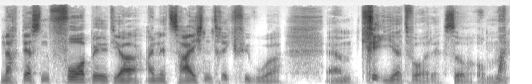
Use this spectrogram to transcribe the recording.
nach dessen Vorbild ja eine Zeichentrickfigur ähm, kreiert wurde. So, oh Mann,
